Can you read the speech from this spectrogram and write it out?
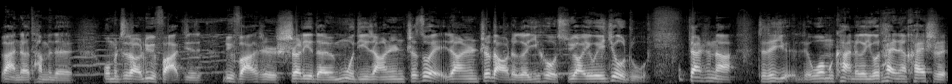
按照他们的。我们知道律法律法是设立的目的，让人知罪，让人知道这个以后需要一位救主。但是呢，这些我们看这个犹太人还是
